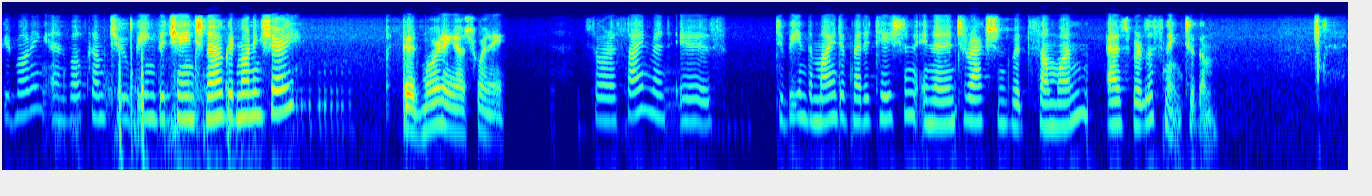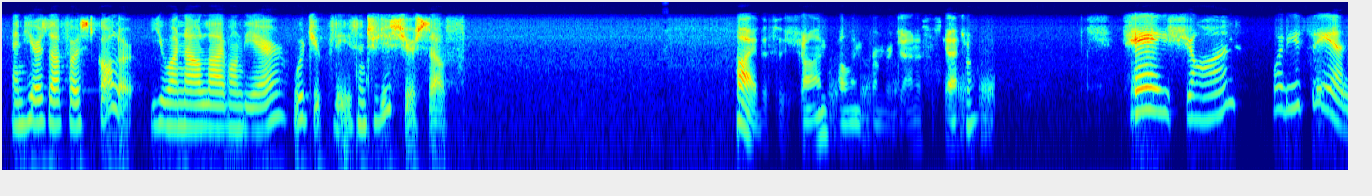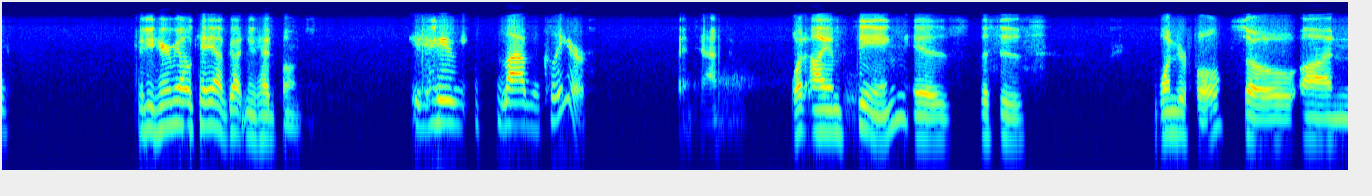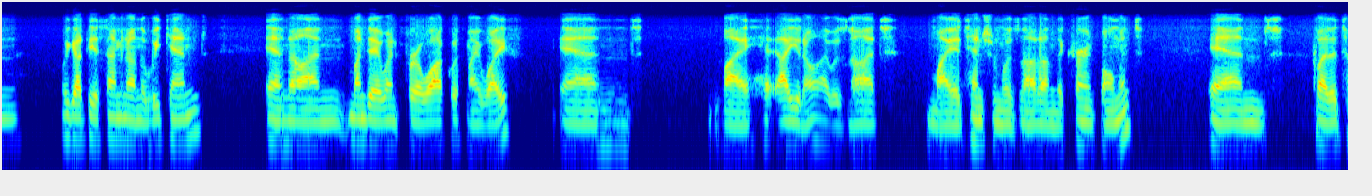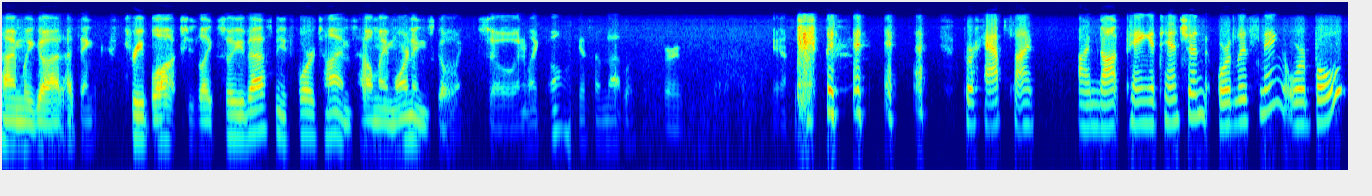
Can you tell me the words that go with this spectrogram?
Good morning and welcome to Being the Change Now. Good morning, Cheri. Good morning, Ashwini. So, our assignment is to be in the mind of meditation in an interaction with someone as we're listening to them. And here's our first caller. You are now live on the air. Would you please introduce yourself? Hi, this is Sean calling from Regina, Saskatchewan. Hey, Sean. What are you seeing? Can you hear me okay? I've got new headphones. You hear loud and clear. Fantastic. What I am seeing is this is wonderful. So on we got the assignment on the weekend and on Monday I went for a walk with my wife and my I, you know, I was not my attention was not on the current moment and by the time we got I think three blocks. She's like, "So you've asked me four times how my morning's going." So, and I'm like, "Oh, I guess I'm not listening very." Yeah. Perhaps I'm I'm not paying attention or listening or both.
